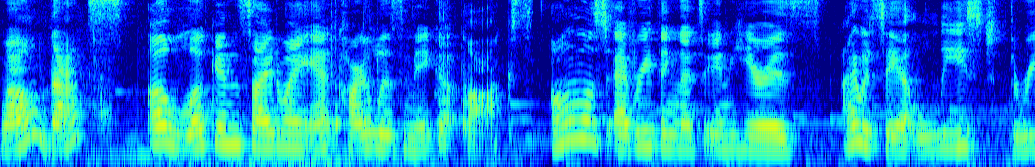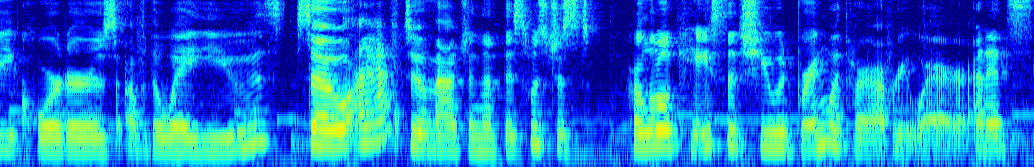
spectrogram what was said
well, that's a look inside my Aunt Carla's makeup box. Almost everything that's in here is I would say at least three quarters of the way used. So I have to imagine that this was just her little case that she would bring with her everywhere. And it's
